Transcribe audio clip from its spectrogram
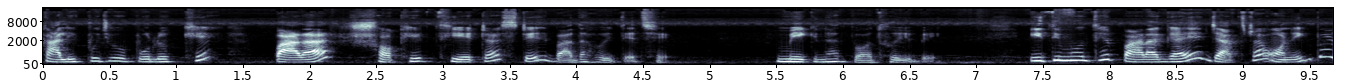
কালী পুজো উপলক্ষে পাড়ার শখের থিয়েটার স্টেজ বাঁধা হইতেছে। মেঘনাথ বধ হইবে। ইতিমধ্যে পাড়া গায়ে যাত্রা অনেকবার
